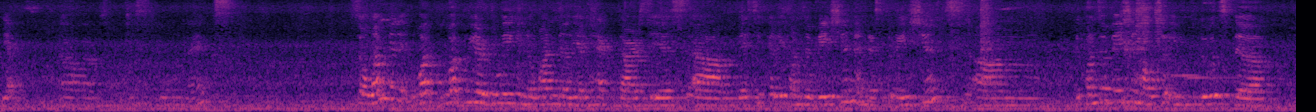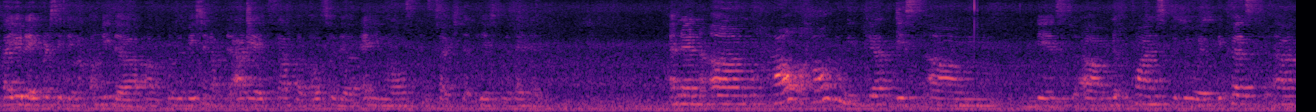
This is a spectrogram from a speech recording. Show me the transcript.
yeah, uh, so just go next. So one what, what we are doing in the 1 million hectares is um, basically conservation and restorations. Um, the conservation also includes the biodiversity, not only the um, conservation of the area itself, but also the animals and such that lives within it. And then um, how, how do we get this um, is um, the funds to do it because um,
